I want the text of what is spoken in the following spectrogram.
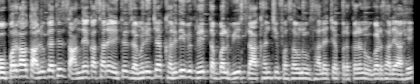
कोपरगाव तालुक्यातील चांदे कसारे येथील जमिनीच्या खरेदी विक्रीत तब्बल वीस लाखांची फसवणूक झाल्याचे प्रकरण उघड झाले आहे.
